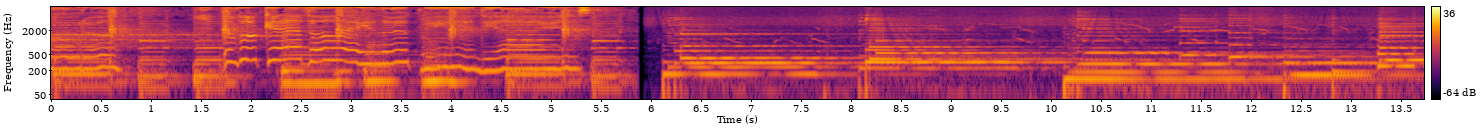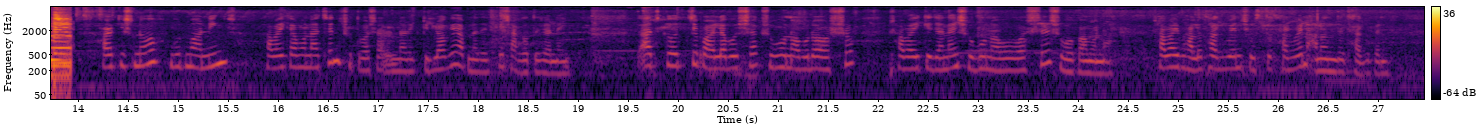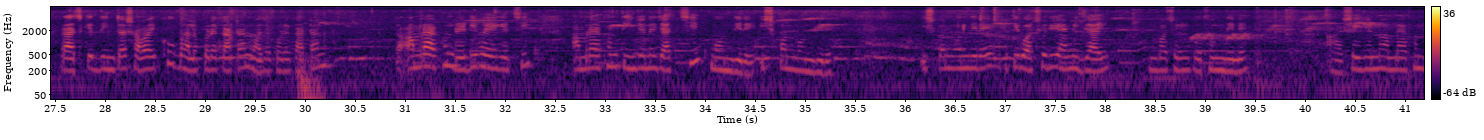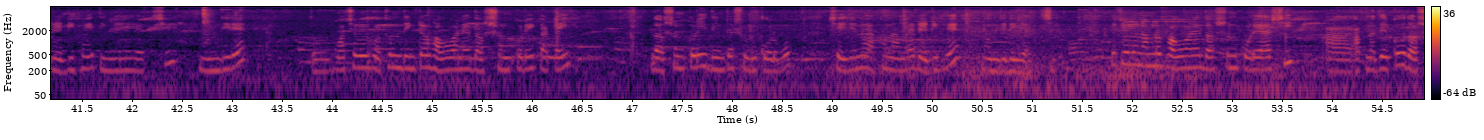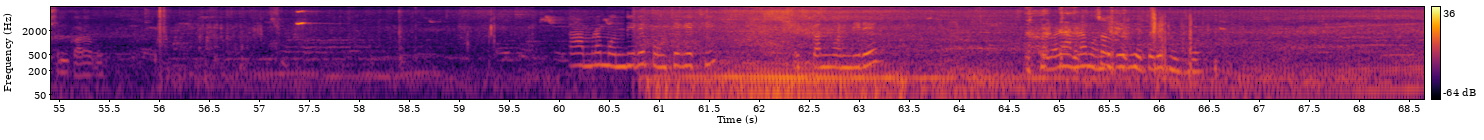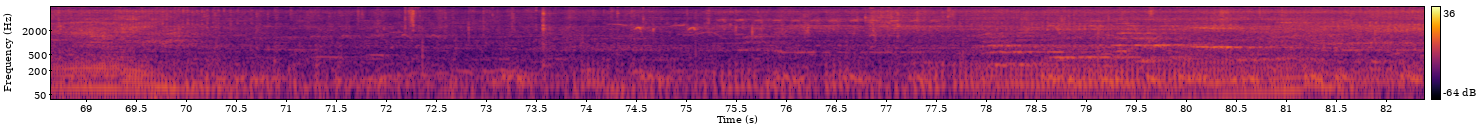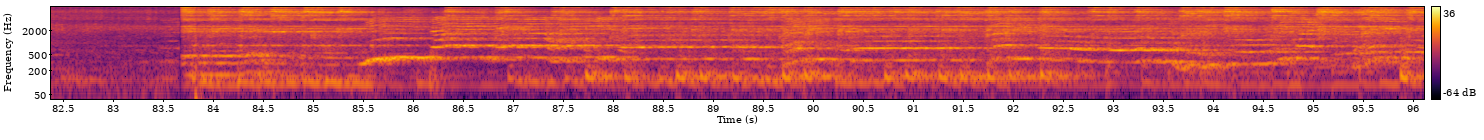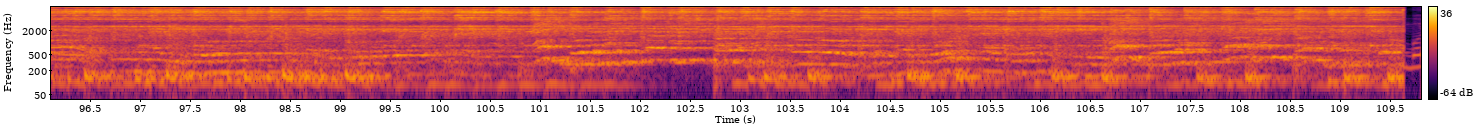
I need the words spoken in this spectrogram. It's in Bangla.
photo. Don't forget the way you look me in the eyes. Hare Krishna good morning সবাই কেমন আছেন? সুতবা সারণ্যার একটি ব্লগে আপনাদেরকে স্বাগত জানাই। আজকে হচ্ছে পয়লা বৈশাখ, শুভ নববর্ষ। সবাইকে জানাই শুভ নববর্ষের শুভকামনা। সবাই ভালো থাকবেন, সুস্থ থাকবেন, আনন্দে থাকবেন। আর আজকের দিনটা সবাই খুব ভালো করে কাটান, মজা করে কাটান। তো আমরা এখন রেডি হয়ে গেছি। আমরা এখন তিনজনে যাচ্ছি মন্দিরে, ইস্কন মন্দিরে। ইস্কন মন্দিরে প্রতি বছরই আমি যাই, বছরের প্রথম দিনে। আর সেই জন্য আমরা এখন রেডি হয়ে তিনজনে যাচ্ছি মন্দিরে। তো বছরের প্রথম দিনটা ভগবানের দর্শন করেই কাটাই, দর্শন করেই দিনটা শুরু করব। সেই জন্য এখন আমরা রেডি হয়ে মন্দিরে যাচ্ছি। তো চলুন আমরা ভগবানের দর্শন করে আসি আর আপনাদেরকেও দর্শন করাবো। আমরা মন্দিরে পৌঁছে গেছি ইস্কন মন্দিরে। এবারে আমরা মন্দিরের ভেতরে ঢুকবো।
